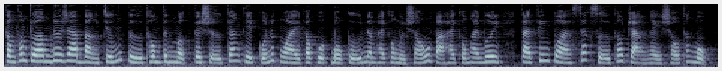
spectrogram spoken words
Tổng thống Trump đưa ra bằng chứng từ thông tin mật về sự can thiệp của nước ngoài vào cuộc bầu cử năm 2016 và 2020 tại phiên tòa xét xử cáo trạng ngày 6 tháng 1.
